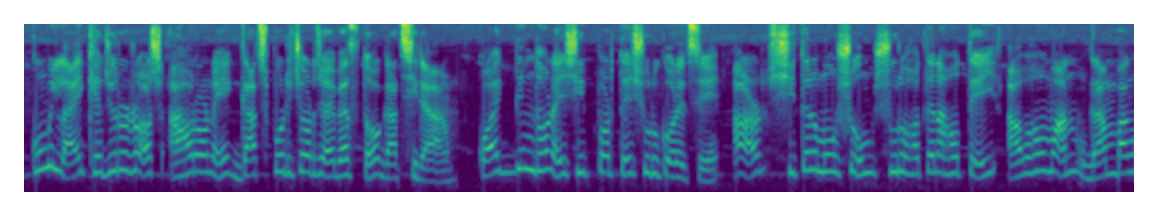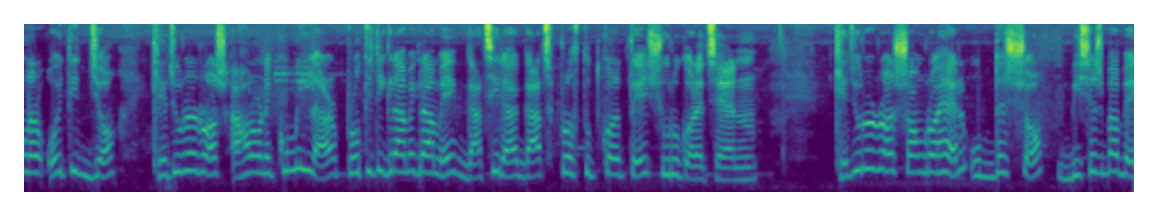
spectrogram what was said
কুমিল্লায় খেজুরের রস আহরণে গাছ পরিচর্যায় ব্যস্ত গাছিরা। কয়েকদিন ধরে শীত পড়তে শুরু করেছে। আর শীতের মৌসুম শুরু হতে না হতেই আবহমান গ্রাম বাংলার ঐতিহ্য খেজুরের রস আহরণে কুমিল্লার প্রতিটি গ্রামে গ্রামে গাছিরা গাছ প্রস্তুত করতে শুরু করেছেন। খেজুরের রস সংগ্রহের উদ্দেশ্য বিশেষভাবে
